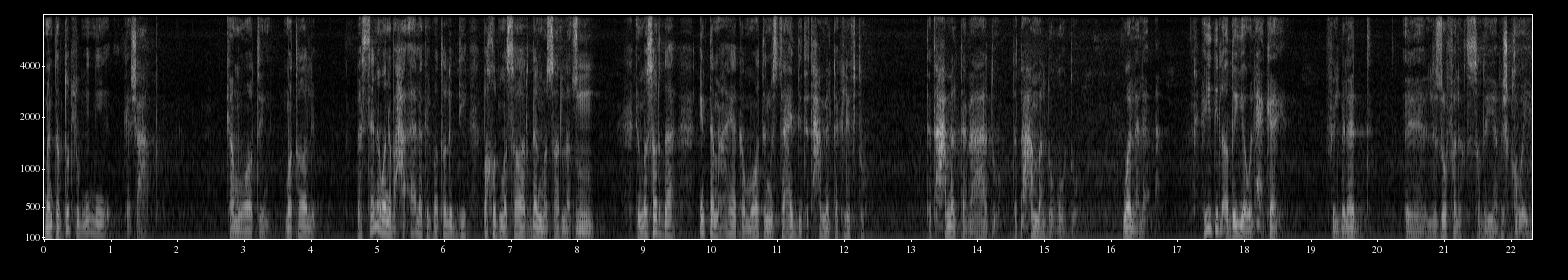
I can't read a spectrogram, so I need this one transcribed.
ما أنت بتطلب مني كشعب كمواطن مطالب. بس أنا وأنا بحقق لك المطالب دي باخد مسار ده المسار اللي أقصده. مم. المسار ده أنت معايا كمواطن مستعد تتحمل تكلفته. تتحمل تبعاته تتحمل ضغوطه ولا لأ؟ هي دي القضية والحكاية في البلاد آه، اللي ظروفها الاقتصادية مش قوية.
